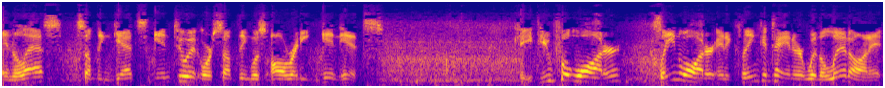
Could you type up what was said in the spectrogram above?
unless something gets into it or something was already in it. If you put water, clean water, in a clean container with a lid on it,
